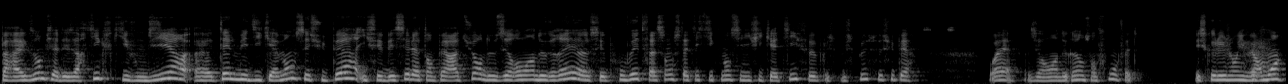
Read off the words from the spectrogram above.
Par exemple, il y a des articles qui vont dire euh, tel médicament c'est super, il fait baisser la température de 0,1 degré, euh, c'est prouvé de façon statistiquement significative, euh, plus plus plus, c'est super. Ouais, 0,1 degré, on s'en fout en fait. Est-ce que les gens y meurent moins?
